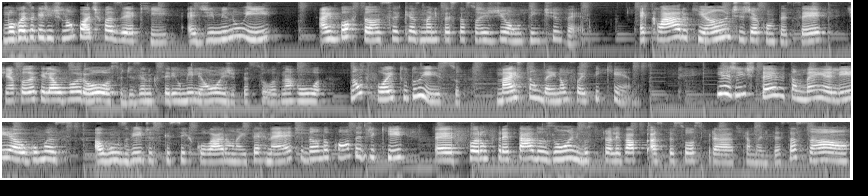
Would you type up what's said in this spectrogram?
Uma coisa que a gente não pode fazer aqui é diminuir a importância que as manifestações de ontem tiveram. É claro que antes de acontecer, tinha todo aquele alvoroço dizendo que seriam milhões de pessoas na rua. Não foi tudo isso, mas também não foi pequeno. E a gente teve também ali algumas, alguns vídeos que circularam na internet dando conta de que é, foram fretados ônibus para levar as pessoas para a manifestação,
